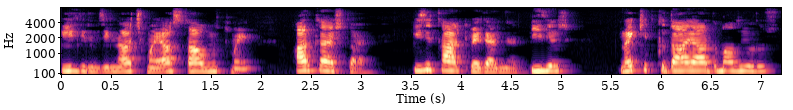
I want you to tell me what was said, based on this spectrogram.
bildirim zilini açmayı asla unutmayın. Arkadaşlar bizi takip edenler bilir. Nakit gıda yardımı alıyoruz.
